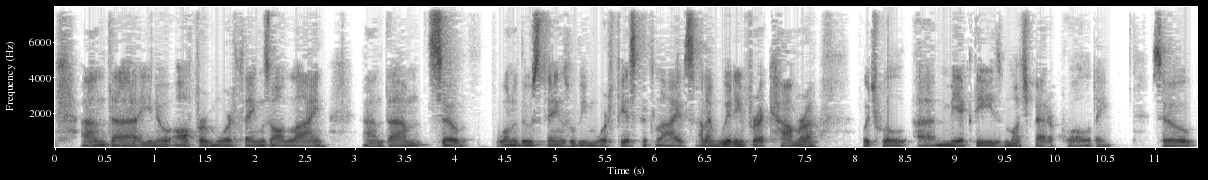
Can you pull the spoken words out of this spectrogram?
and uh, you know offer more things online. And um, so one of those things will be more Facebook lives, and I'm waiting for a camera which will uh, make these much better quality. So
